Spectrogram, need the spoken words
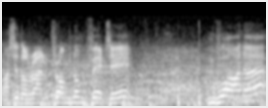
Nice little run from Nomvete. Mwana.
